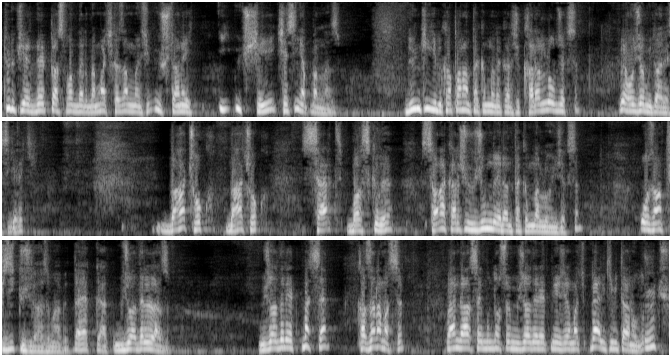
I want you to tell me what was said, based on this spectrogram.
Türkiye deplasmanlarında maç kazanman için 3 tane 3 şeyi kesin yapman lazım. Dünkü gibi kapanan takımlara karşı kararlı olacaksın ve hoca müdahalesi gerek. Daha çok, daha çok sert, baskılı, sana karşı hücum da eden takımlarla oynayacaksın. O zaman fizik gücü lazım abi. Dayak, mücadele lazım. Mücadele etmezsen kazanamazsın. Ben Galatasaray bundan sonra mücadele etmeyeceğim maç belki bir tane olur. 3.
